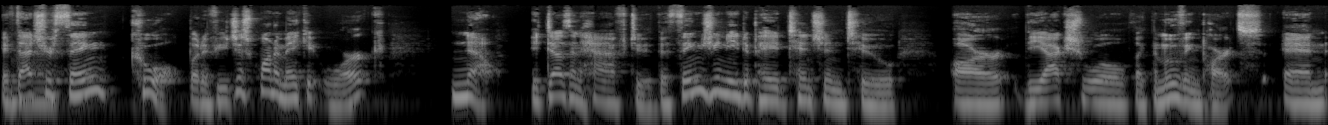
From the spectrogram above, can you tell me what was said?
if that's mm-hmm. your thing, cool. But if you just want to make it work, no. It doesn't have to. The things you need to pay attention to are the actual, like the moving parts and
